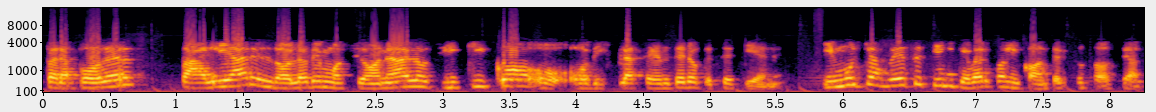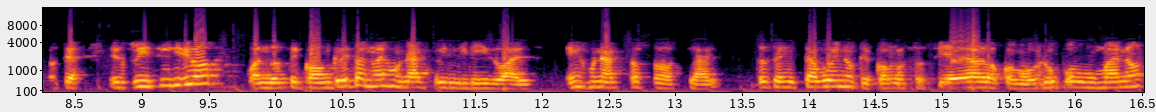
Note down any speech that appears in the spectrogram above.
para poder paliar el dolor emocional o psíquico o, o displacentero que se tiene. Y muchas veces tiene que ver con el contexto social. O sea, el suicidio cuando se concreta no es un acto individual, es un acto social Entonces está bueno que como sociedad o como grupos humanos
